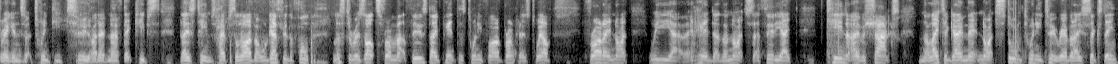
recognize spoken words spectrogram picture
Dragons at 22. I don't know if that keeps those teams' hopes alive, but we'll go through the full list of results from uh, Thursday Panthers 25, Broncos 12. Friday night, we uh, had uh, the Knights uh, 38 10 over Sharks. In the later game that night, Storm 22, Rabbitohs 16.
